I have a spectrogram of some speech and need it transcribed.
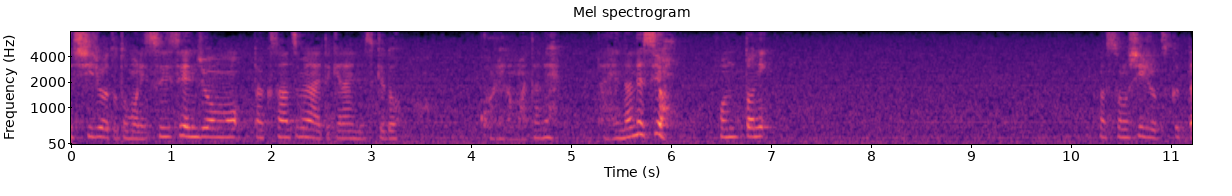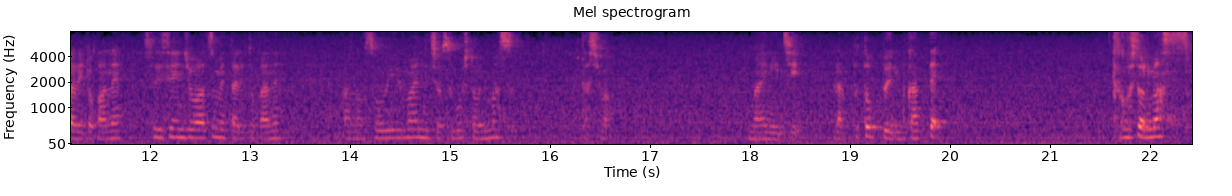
資料とともに推薦状もたくさん集めないといけないんですけどこれがまたね大変なんですよ。本当に、まあ、その資料作ったりとかね推薦状を集めたりとかねあのそういう毎日を過ごしております。私は。毎日。ラップトップに向かって過ごしております。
